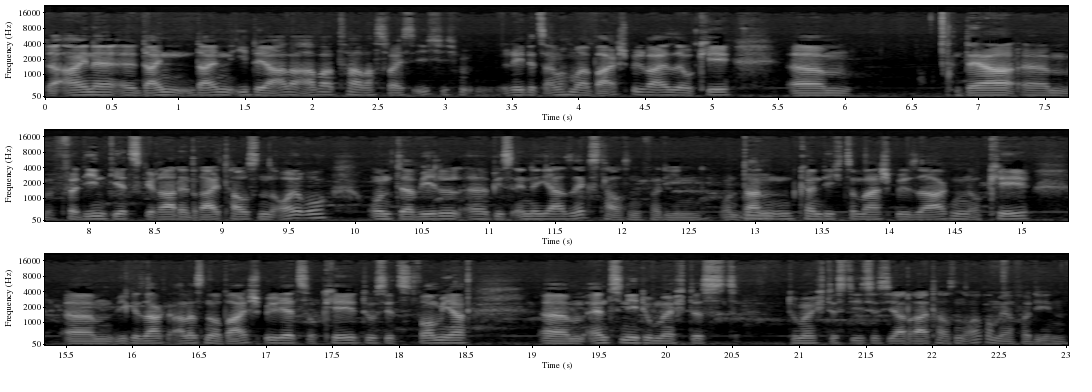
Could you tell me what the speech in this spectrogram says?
der eine, äh, dein, dein idealer Avatar, was weiß ich, ich rede jetzt einfach mal beispielsweise, okay, ähm, der ähm, verdient jetzt gerade 3000 Euro und der will äh, bis Ende Jahr 6000 verdienen. Und dann mhm. könnte ich zum Beispiel sagen, okay, ähm, wie gesagt, alles nur Beispiel jetzt, okay, du sitzt vor mir, ähm, Anthony, du möchtest du möchtest dieses Jahr 3000 Euro mehr verdienen.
